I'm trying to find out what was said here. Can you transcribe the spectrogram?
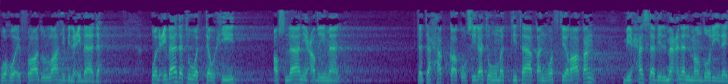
وهو إفراد الله بالعبادة. والعبادة والتوحيد أصلان عظيمان. تتحقق صلتهما اتفاقا وافتراقا بحسب المعنى المنظور إليه.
